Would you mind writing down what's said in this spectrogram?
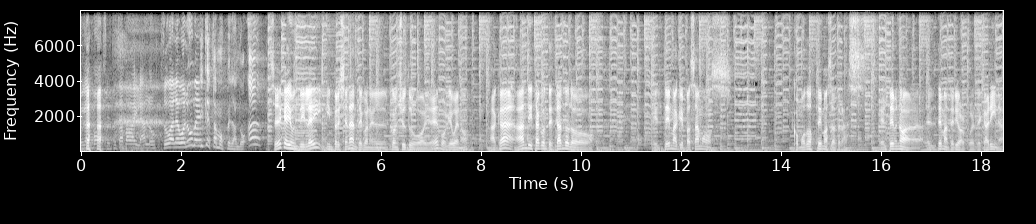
Oigan vos, esto está para bailarlo. Súbale volumen. ¿Y qué estamos esperando? ¿Ah? Se ve que hay un delay impresionante con el con YouTube hoy, ¿eh? Porque bueno, acá Andy está contestando lo, el tema que pasamos como dos temas atrás. El tema, no, el tema anterior fue el de Karina.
